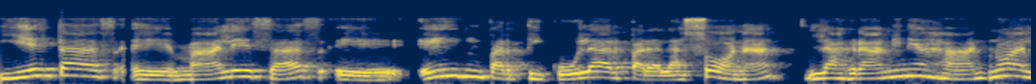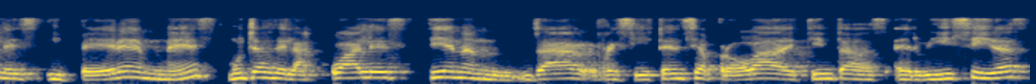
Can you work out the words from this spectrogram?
Y estas eh, malezas, en particular para la zona, las gramíneas anuales y perennes, muchas de las cuales tienen resistencia probada a distintas herbicidas,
